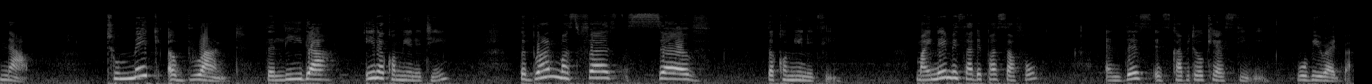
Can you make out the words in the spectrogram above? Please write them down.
Now, to make a brand the leader in a community, the brand must first serve the community. My name is Adepa Safo, and this is Capital Cares TV. We'll be right back.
